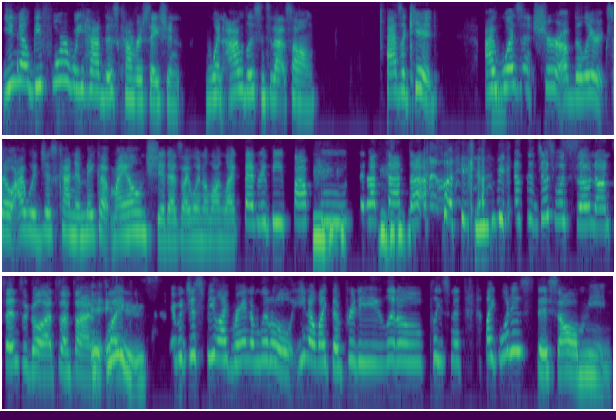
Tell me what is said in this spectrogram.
You know, before we had this conversation, when I would listen to that song as a kid, I mm-hmm. wasn't sure of the lyrics, so I would just kind of make up my own shit as I went along, like "baby beep bop boo, da da da," like mm-hmm. because it just was so nonsensical at sometimes. It like is. it would just be like random little, you know, like the pretty little policeman. Like, what does this all mean?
